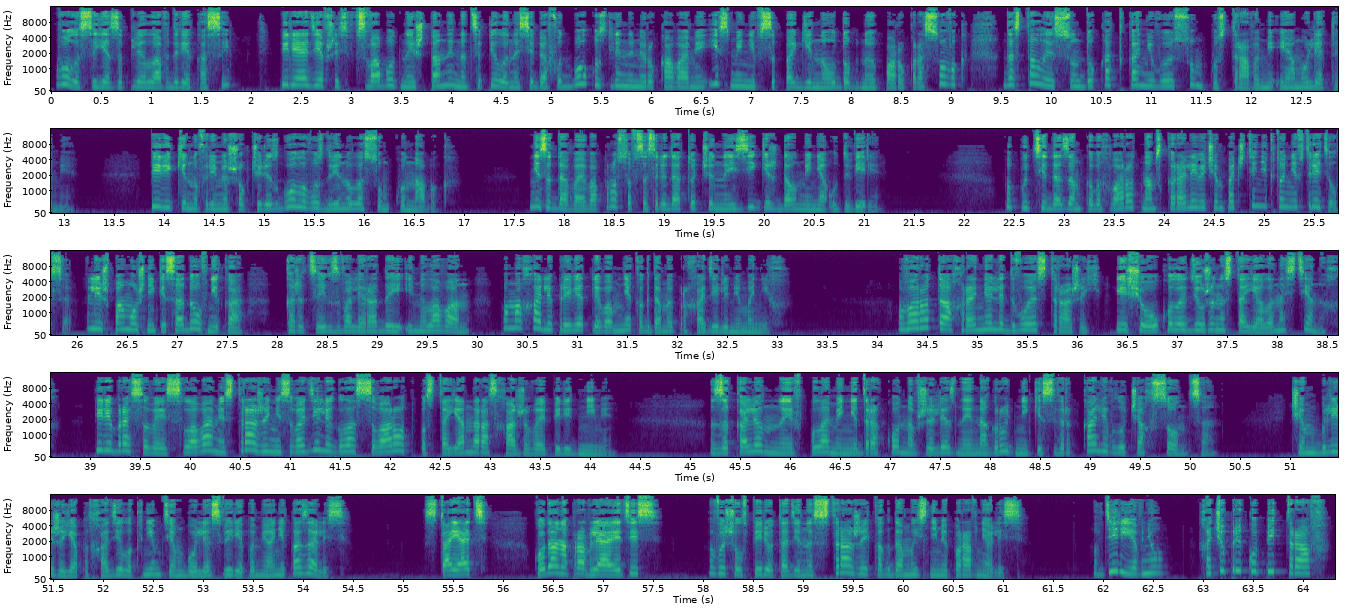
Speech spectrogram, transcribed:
Волосы я заплела в две косы, Переодевшись в свободные штаны, нацепила на себя футболку с длинными рукавами и, сменив сапоги на удобную пару кроссовок, достала из сундука тканевую сумку с травами и амулетами. Перекинув ремешок через голову, сдвинула сумку на бок. Не задавая вопросов, сосредоточенный Зиги ждал меня у двери. По пути до замковых ворот нам с королевичем почти никто не встретился. Лишь помощники садовника, кажется, их звали Радей и Милован, помахали приветливо мне, когда мы проходили мимо них. Ворота охраняли двое стражей. Еще около дюжины стояло на стенах. Перебрасываясь словами, стражи не сводили глаз с ворот, постоянно расхаживая перед ними. Закаленные в пламени драконов железные нагрудники сверкали в лучах солнца. Чем ближе я подходила к ним, тем более свирепыми они казались. «Стоять! Куда направляетесь?» Вышел вперед один из стражей, когда мы с ними поравнялись. «В деревню. Хочу прикупить трав»,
